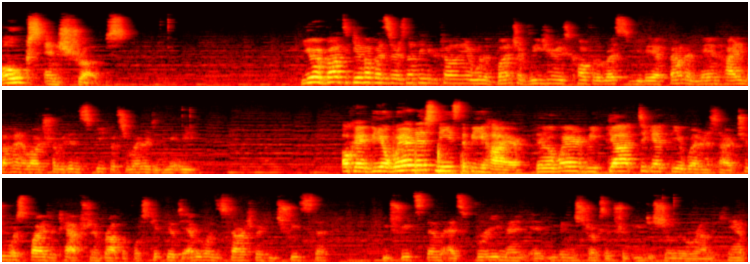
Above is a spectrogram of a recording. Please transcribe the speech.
Oaks and shrubs. You are about to give up as there is nothing to be found here when a bunch of legionaries call for the rest of you. They have found a man hiding behind a large shrub. He didn't speak but surrenders immediately. Okay, the awareness needs to be higher. The aware we got to get the awareness higher. Two more spies are captured and brought before Scipio. To everyone's astonishment, he treats them he treats them as free men and even instructs a tribune to show them around the camp.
